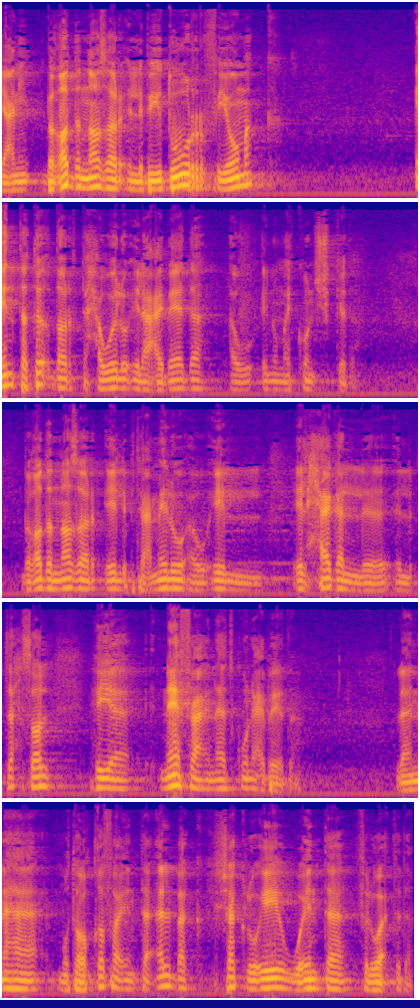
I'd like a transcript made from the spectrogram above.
يعني بغض النظر اللي بيدور في يومك انت تقدر تحوله إلى عبادة أو انه ما يكونش كده. بغض النظر إيه اللي بتعمله أو إيه إيه الحاجة اللي, بتحصل هي نافع انها تكون عبادة. لانها متوقفة انت قلبك شكله إيه وانت في الوقت ده.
